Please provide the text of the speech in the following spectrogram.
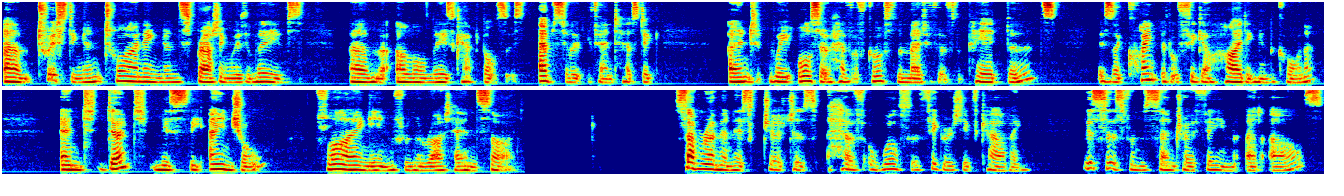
um, twisting and twining and sprouting with leaves um, along these capitals is absolutely fantastic. And we also have, of course, the motif of the paired birds. There's a quaint little figure hiding in the corner. And don't miss the angel flying in from the right hand side. Some Romanesque churches have a wealth of figurative carving. This is from Saint Trophime at Arles,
